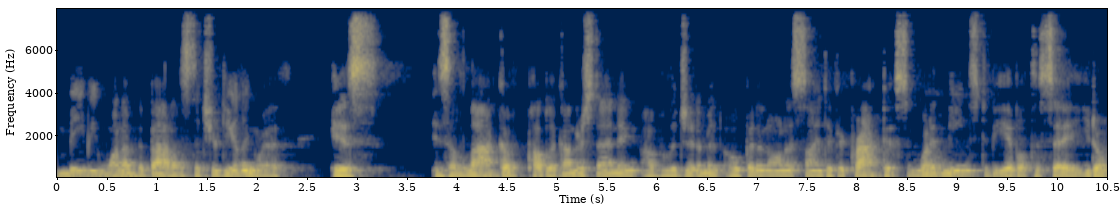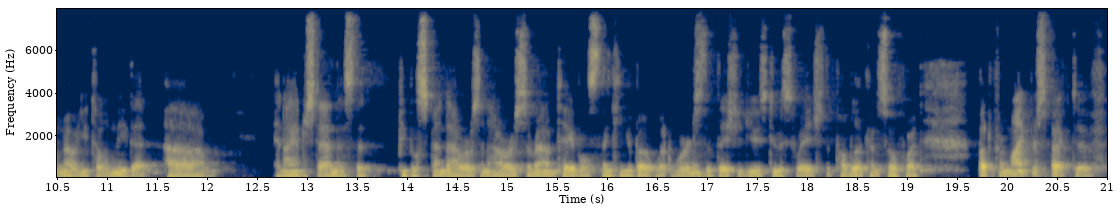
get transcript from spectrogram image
maybe one of the battles that you're dealing with is is a lack of public understanding of legitimate, open, and honest scientific practice and what mm. it means to be able to say you don't know. You told me that, uh, and I understand this, that people spend hours and hours around tables thinking about what words mm. that they should use to assuage the public and so forth. But from my perspective,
